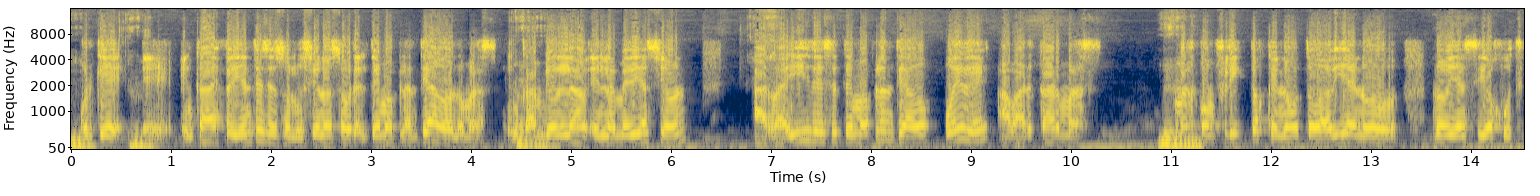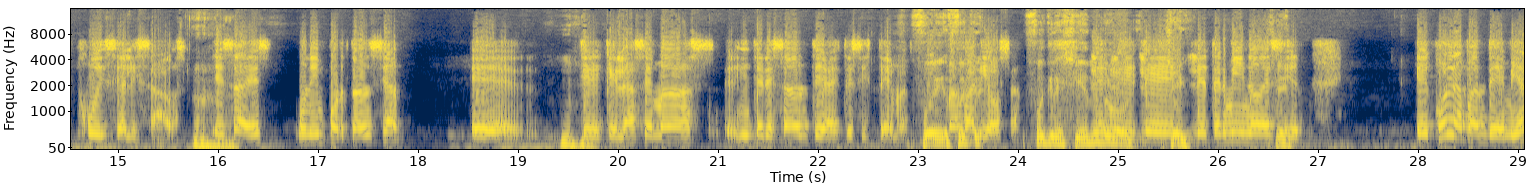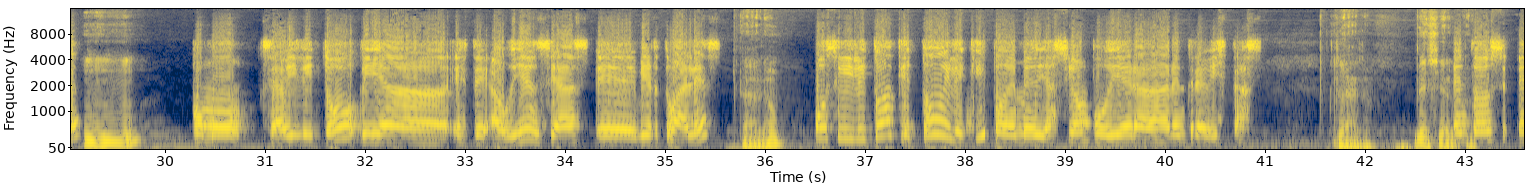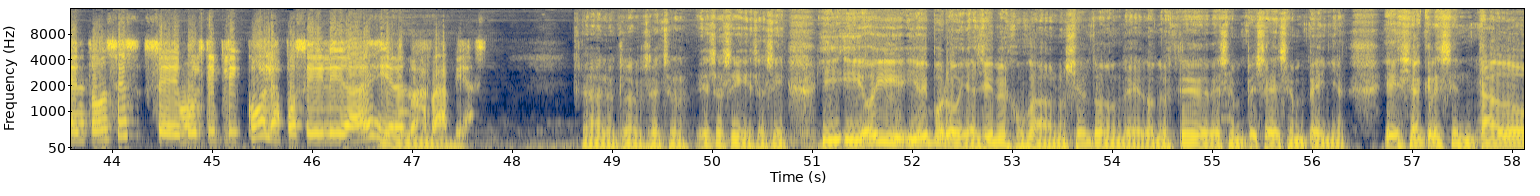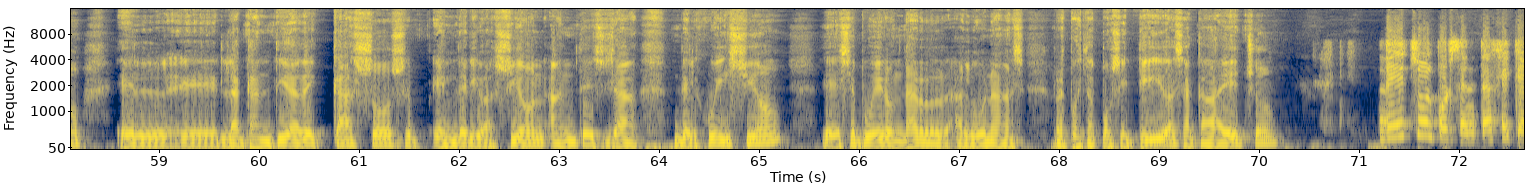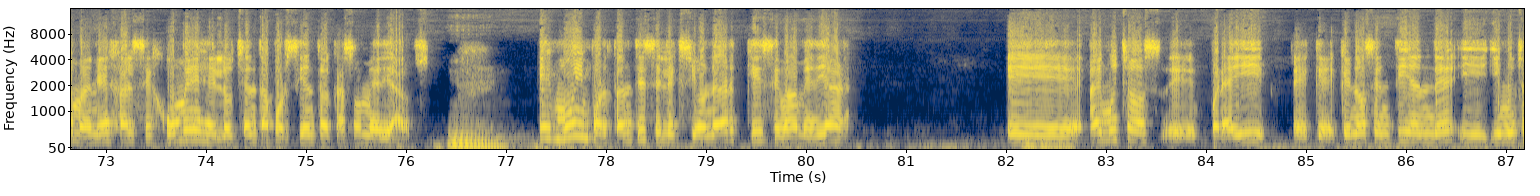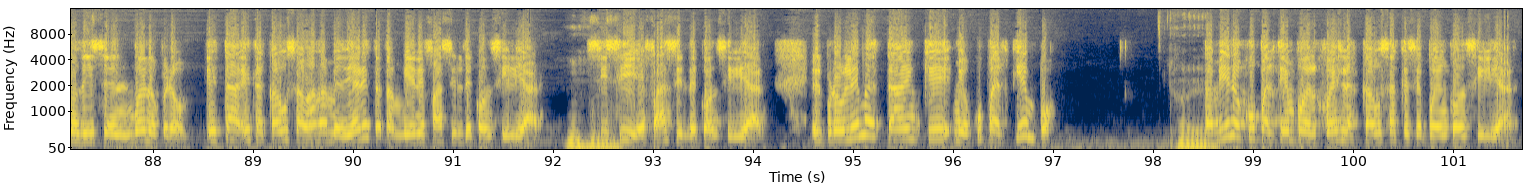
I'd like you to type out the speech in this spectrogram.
Porque eh, en cada expediente se soluciona sobre el tema planteado nomás. En cambio, en la, en la mediación a raíz de ese tema planteado puede abarcar más más conflictos que no todavía no, no habían sido judicializados. Esa es una importancia eh, que, que la hace más interesante a este sistema más valiosa. fue creciendo le, termino de decir eh, con la pandemia como se habilitó vía este audiencias eh, virtuales claro posibilitó a que todo el equipo de mediación pudiera dar entrevistas. Claro, es cierto. Entonces, entonces se multiplicó las posibilidades y eran más rápidas. Claro, claro, es así, es así. Y, y, hoy y hoy por hoy, allí en el juzgado, ¿no es cierto?, donde, donde usted se desempeña, eh, ¿se ha acrecentado el, eh, la cantidad de casos en derivación antes ya del juicio? Eh, ¿Se pudieron dar algunas respuestas positivas a cada hecho? De hecho, el porcentaje que maneja el SEJUME es el 80% de casos mediados. Mm es muy importante seleccionar qué se va a mediar. Eh, hay muchos eh, por ahí eh, que, no se entiende y, muchos dicen, bueno, pero esta, esta causa vas a mediar, esta también es fácil de conciliar. Sí, sí, es fácil de conciliar. El problema está en que me ocupa el tiempo. También ocupa el tiempo del juez las causas que se pueden conciliar.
